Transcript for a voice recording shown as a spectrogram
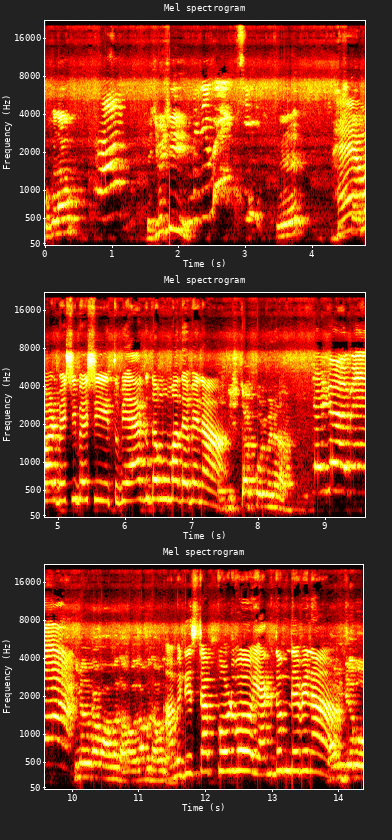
বকে দাও। বেশি বেশি? হ্যাঁ আমার বেশি বেশি। তুমি একদম উমা দেবে না। ডিস্টার্ব করবে না। তুমি আমাকে দাও দাও আমি ডিস্টার্ব করব একদম দেবে না। আমি দেবো।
